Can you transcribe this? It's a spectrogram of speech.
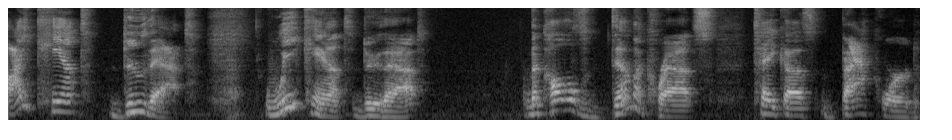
I can't do that. We can't do that because Democrats take us backward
